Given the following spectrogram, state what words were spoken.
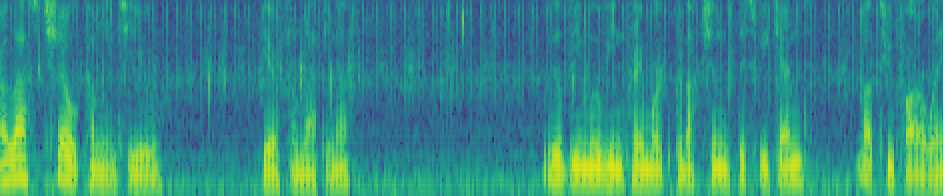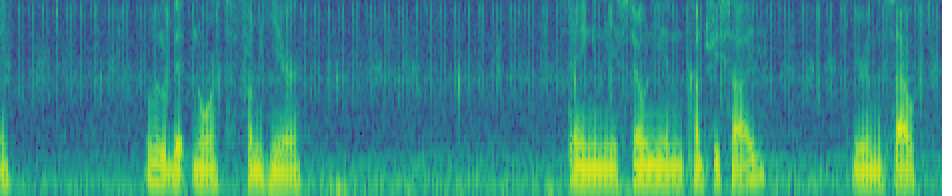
Our last show coming to you here from Lapina. We'll be moving Framework Productions this weekend, not too far away, a little bit north from here, staying in the Estonian countryside, here in the south.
